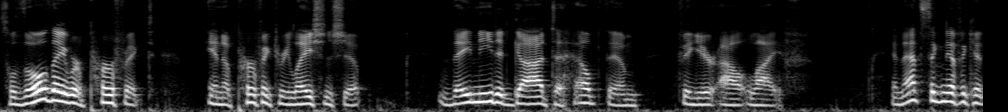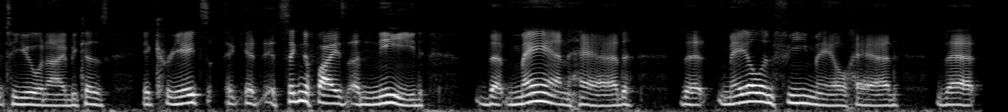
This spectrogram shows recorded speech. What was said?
So though they were perfect, in a perfect relationship, they needed God to help them figure out life. And that's significant to you and I because it creates, it, it, signifies a need that man had, that male and female had, that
